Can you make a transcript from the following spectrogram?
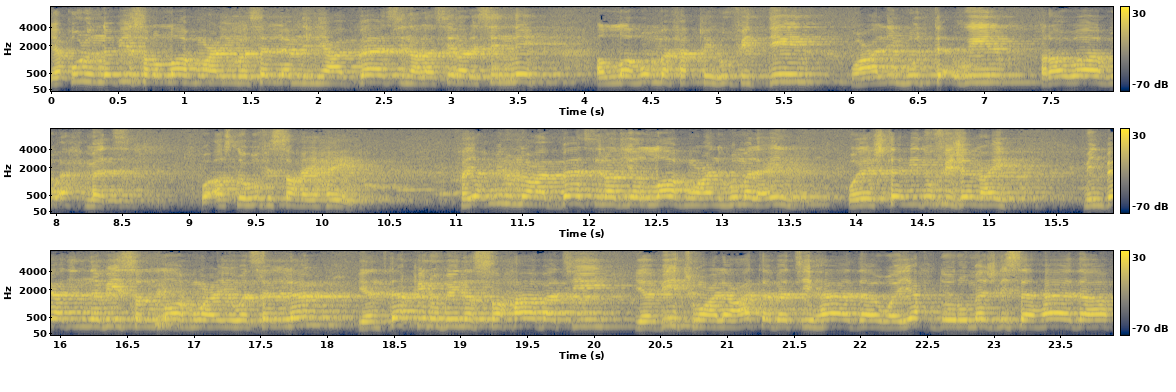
يقول النبي صلى الله عليه وسلم لابن عباس على صغر سنه اللهم فقهه في الدين وعلمه التأويل رواه أحمد. وأصله في الصحيحين. فيحمل ابن عباس رضي الله عنهما العلم ويجتهد في جمعه. من بعد النبي صلى الله عليه وسلم ينتقل بين الصحابة يبيت على عتبة هذا ويحضر مجلس هذا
